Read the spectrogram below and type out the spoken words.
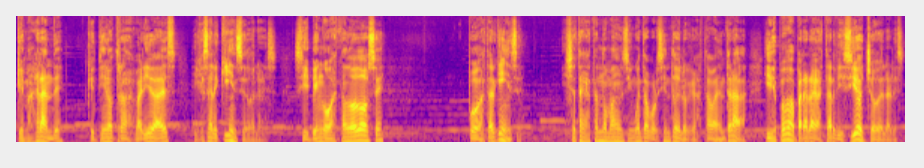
que es más grande, que tiene otras variedades y que sale 15 dólares. Si vengo gastando 12, puedo gastar 15 y ya está gastando más de un 50% de lo que gastaba de entrada. Y después va a parar a gastar 18 dólares.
